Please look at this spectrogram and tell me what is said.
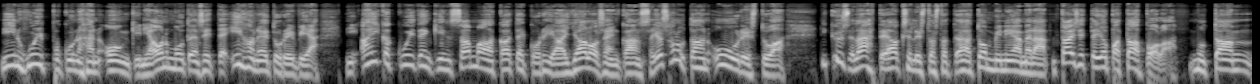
niin huippu kuin hän onkin, ja on muuten sitten ihan eturiviä, niin aika kuitenkin samaa kategoriaa Jalosen kanssa. Jos halutaan uudistua, niin kyllä se lähtee Akselistosta äh, Tommi Niemelä, tai sitten jopa Tapola. Mutta mm,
